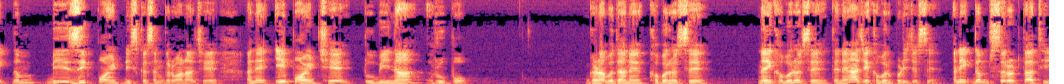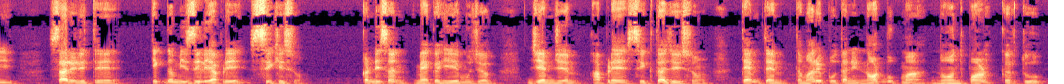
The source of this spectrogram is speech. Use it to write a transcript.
એકદમ બેઝિક પોઈન્ટ ડિસ્કશન કરવાના છે અને એ પોઈન્ટ છે ટુ બીના રૂપો. ઘણા બધાને ખબર હશે, નહીં ખબર હશે, તેને આજે ખબર પડી જશે. અને એકદમ સરળતાથી સારી રીતે એકદમ ઇઝીલી આપણે શીખીશું. કન્ડિશન મેં કહી એ મુજબ, જેમ જેમ આપણે શીખતા જઈશું, તેમ તેમ તમારે પોતાની નોટબુકમાં નોંધ પણ કરતું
